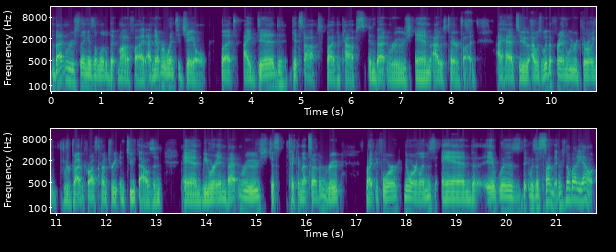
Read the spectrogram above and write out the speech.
the Baton Rouge thing is a little bit modified. I never went to jail, but I did get stopped by the cops in Baton Rouge, and I was terrified. I had to. I was with a friend. We were going. We were driving cross country in 2000, and we were in Baton Rouge, just taking that southern route right before New Orleans, and it was it was a Sunday. There's nobody out.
